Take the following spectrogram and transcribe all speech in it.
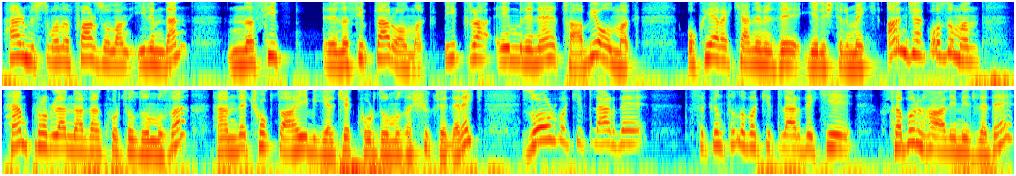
her Müslümana farz olan ilimden nasip e, nasiptar olmak, ikra emrine tabi olmak, okuyarak kendimizi geliştirmek. Ancak o zaman hem problemlerden kurtulduğumuza hem de çok daha iyi bir gelecek kurduğumuza şükrederek zor vakitlerde sıkıntılı vakitlerdeki sabır halimizle de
